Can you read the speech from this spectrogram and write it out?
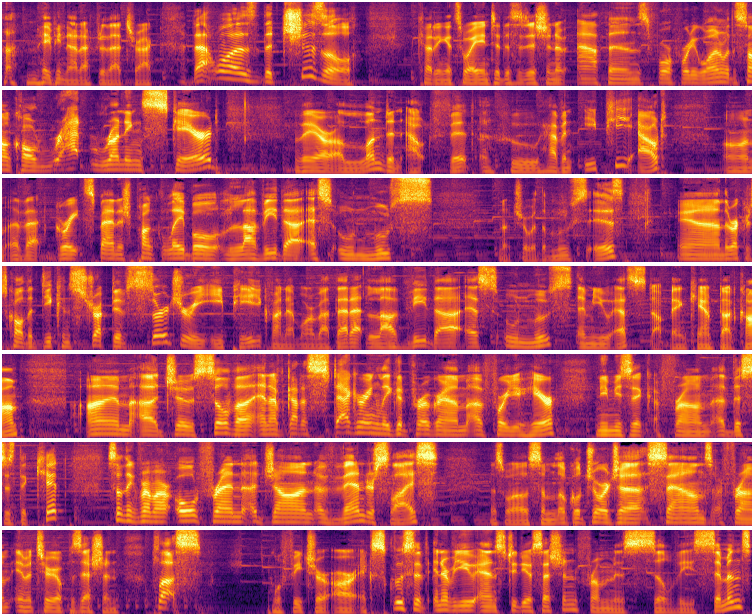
Maybe not after that track. That was The Chisel cutting its way into this edition of Athens 441 with a song called Rat Running Scared. They are a London outfit who have an EP out on that great Spanish punk label La Vida es un Mus. Not sure what the moose is. And the record's called the Deconstructive Surgery EP. You can find out more about that at La Vida es un Mus, M-U-S, bandcamp.com. I'm uh, Joe Silva, and I've got a staggeringly good program uh, for you here. New music from uh, This Is the Kit, something from our old friend uh, John Vanderslice, as well as some local Georgia sounds from Immaterial Possession. Plus, We'll feature our exclusive interview and studio session from Ms. Sylvie Simmons.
